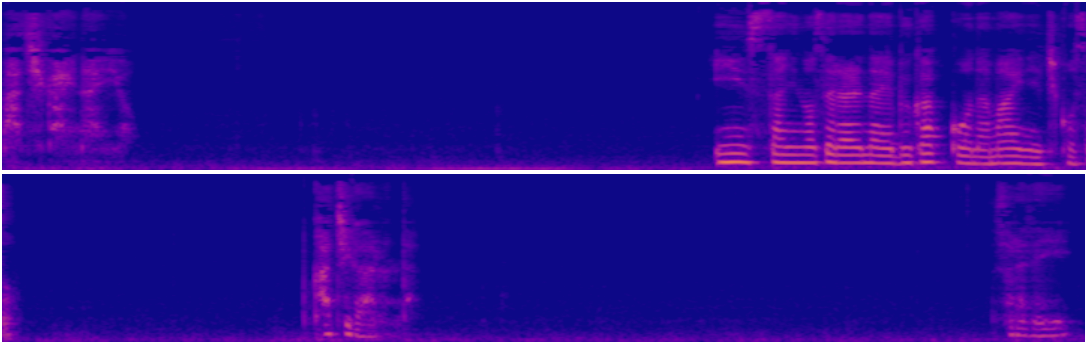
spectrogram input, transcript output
間違いないよ。インスタに載せられない不格好な毎日こそ、価値があるんだ。それでいい？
